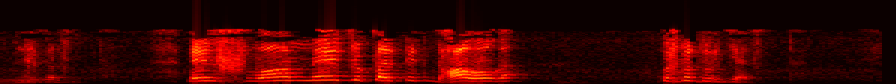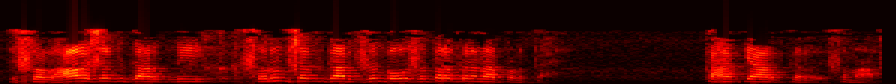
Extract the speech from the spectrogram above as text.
नहीं कर सकता। लेकिन स्व में जो कल्पित भाव होगा, उसको दूर किया सकता है। स्वभाव शब्द का अर्थ भी, स्वरूप शब्द का अर्थ बहुत सतर्क रहना पड़ता है। कहा क्या अर्थ कर रहे समास।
